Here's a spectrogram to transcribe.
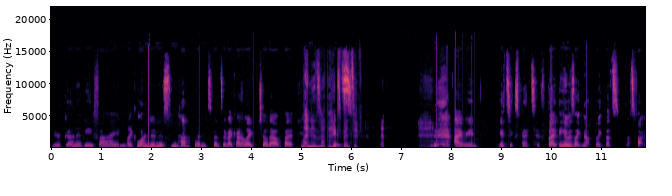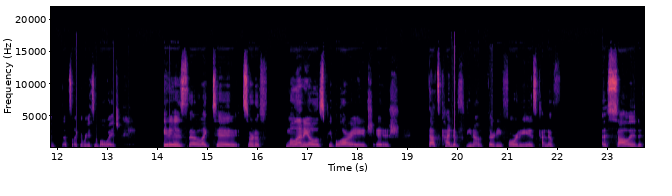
you're gonna be fine. Like London is not that expensive. I kind of like chilled out, but London's not that expensive. I mean, it's expensive. But he was like, no, like that's that's fine. That's like a reasonable wage. It is though, like to sort of millennials, people our age ish, that's kind of, you know, 30, 40 is kind of a solid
